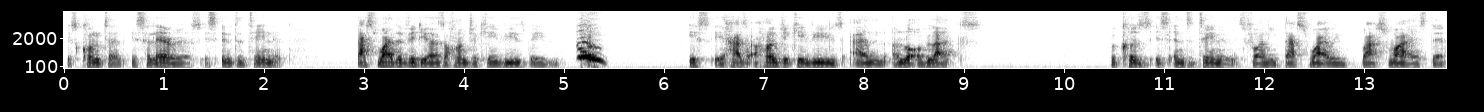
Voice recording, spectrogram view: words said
It's content. It's hilarious. It's entertaining. That's why the video has 100k views, baby. It's, it has 100k views and a lot of likes. Because it's entertaining. It's funny. That's why we. That's why it's there.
